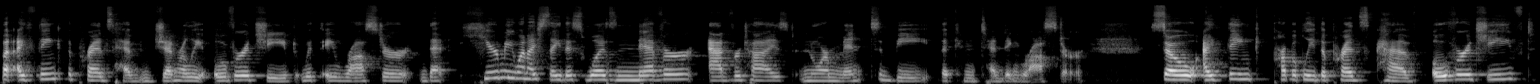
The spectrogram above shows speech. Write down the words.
but I think the Preds have generally overachieved with a roster that, hear me when I say this, was never advertised nor meant to be the contending roster. So I think probably the Preds have overachieved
